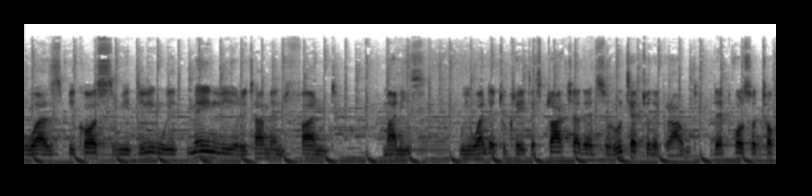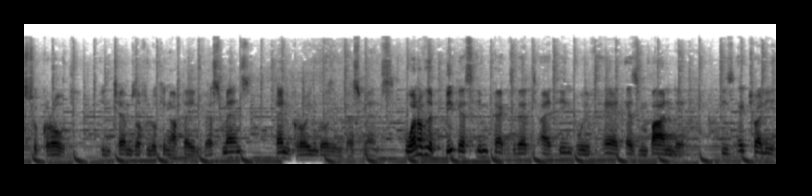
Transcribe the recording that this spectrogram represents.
was because we're dealing with mainly retirement fund monies. We wanted to create a structure that's rooted to the ground that also talks to growth in terms of looking after investments and growing those investments. One of the biggest impacts that I think we've had as Mpande is actually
